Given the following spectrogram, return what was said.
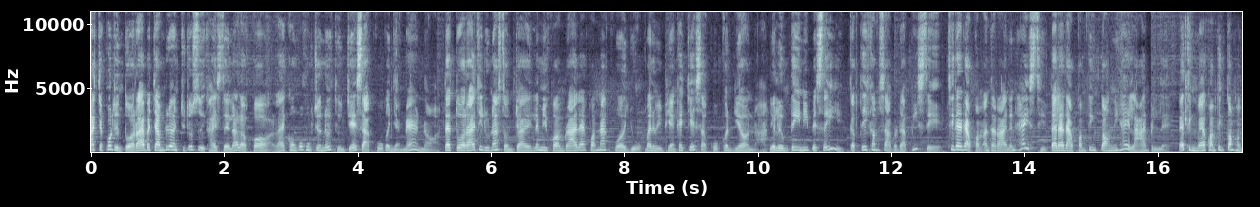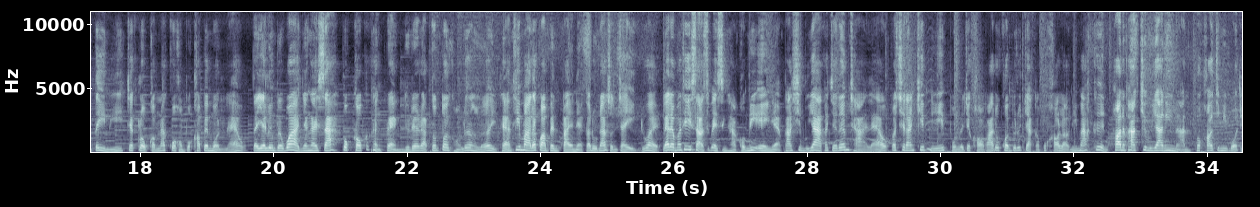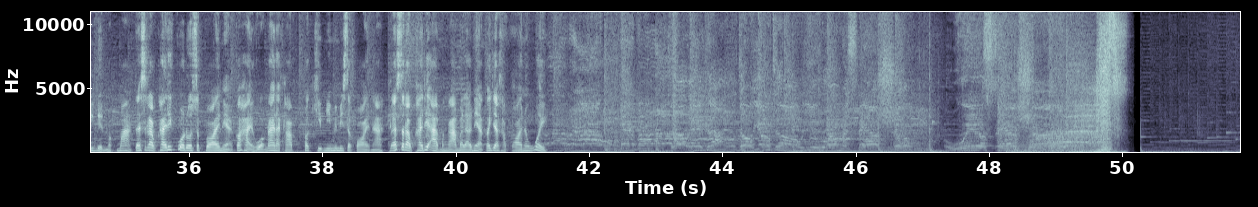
ากจะพูดถึงตัวร้ายประจำเรื่องจูจูสึไคเซนแล้วเราก็หลายคนก็คงจะนึกถึงเจสาคูกันอย่างแน่นอน แต่ตัวร้ายที่ดูน่าสนใจและมีความร้ายและความน่ากลัวอยู่มันมีเพียงแค่เจสาคูคนเดียวนะอย่าลืมตีนี้ไปสิกับตีคำสาประดับพิเศษ ที่ระดับความอันตรายนั้นให้สิบแต่ระดับความติ้งตองนี้ให้ล้านไปเลย และถึงแม้ความติ้งตองของตีนี้จะกลบความน่ากลัวของพวกเขาไปหมดแล้ว แต่อย่าลืมไปว่ายังไงซะพวกเขาก็แข็งแกร่งอยู่ในระดับต้นๆของเรื่องเลย แถมที่มาและความเป็นไปเนี่ยก็ดูน่าสนใจอีกด้วย และในวันที่ 31 สิงหาคมนี้เองเนี่ยภาคชิบุย่าก็จะเริ่มฉายแล้วเพราะฉะนั้นคลิปนี้ ผมเลยจะขอพาทุกคนไปรู้จักกับพวกเขาเหล่านี้มากขึ้นเพราะในภาคชิวยานี่นั้น พวกเขาจะมีบทที่เด่นมากๆ แต่สำหรับใครที่กลัวโดนสปอยเนี่ยก็หายห่วงได้นะครับเพราะคลิปนี้ไม่มีสปอยนะและสำหรับใครที่อ่านมังงะมาแล้วเนี่ยก็อย่าสปอยนะเว้ย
